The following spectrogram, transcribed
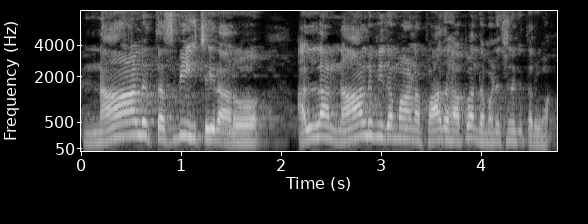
நாலு தஸ்பீஹ் செய்கிறாரோ அல்லாஹ் நாலு விதமான பாதுகாப்பு அந்த மனுஷனுக்கு தருவான்.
